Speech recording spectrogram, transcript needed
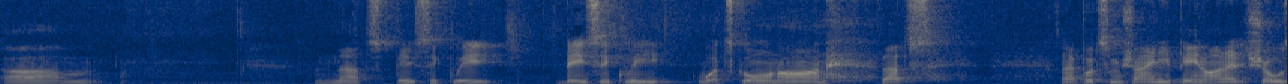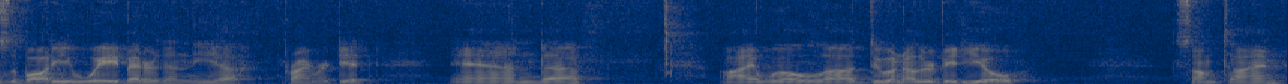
Um, and that's basically basically what's going on. That's I put some shiny paint on it. It shows the body way better than the uh, primer did. And uh, I will uh, do another video sometime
